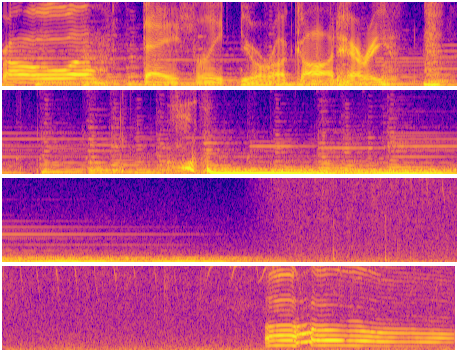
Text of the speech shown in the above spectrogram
Bro. Day 3. You're a god, Harry. oh.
